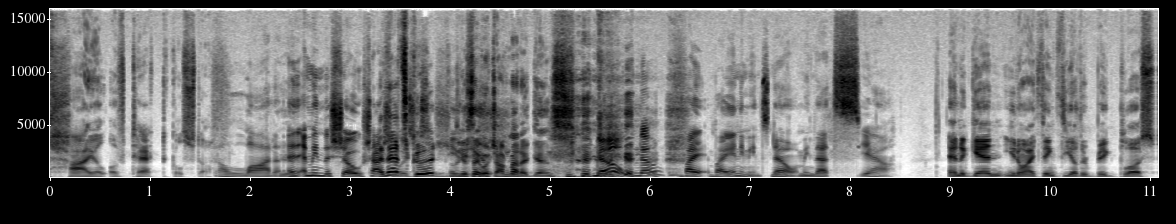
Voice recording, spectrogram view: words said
pile of tactical stuff. A lot of, and I mean the show, shot And show that's is good. just- I was gonna say, which I'm not against. no, No. by by any means, no. I mean that's yeah, And again, you know, I think the other big plus,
